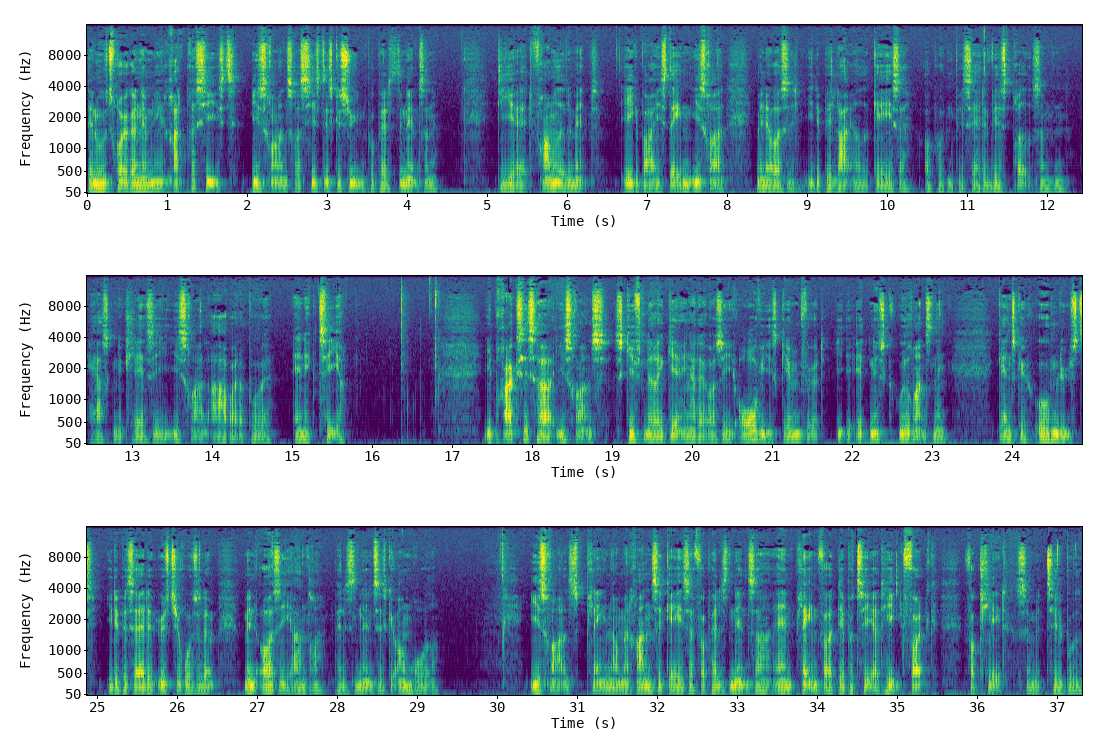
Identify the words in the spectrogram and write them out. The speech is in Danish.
Den udtrykker nemlig ret præcist Israels racistiske syn på palæstinenserne. De er et fremmed element, ikke bare i staten Israel, men også i det belejrede Gaza og på den besatte Vestbred, som den herskende klasse i Israel arbejder på at annektere. I praksis har Israels skiftende regeringer da også i overvis gennemført etnisk udrensning, ganske åbenlyst i det besatte Østjerusalem, men også i andre palæstinensiske områder. Israels plan om at rense Gaza for palæstinensere er en plan for at deportere et helt folk, forklædt som et tilbud.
